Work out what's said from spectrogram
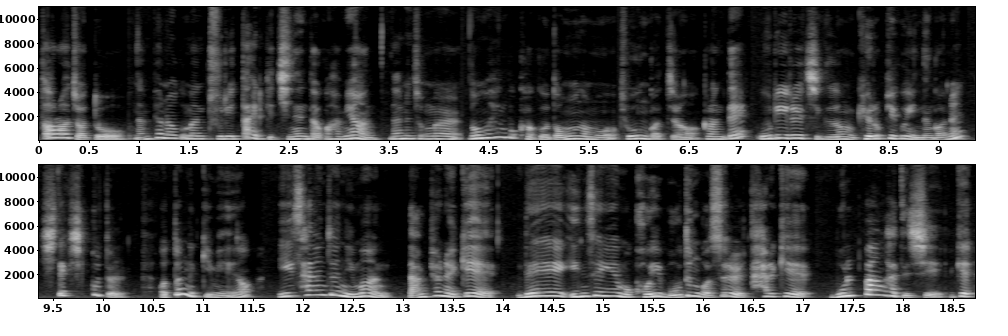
떨어져도 남편하고만 둘이 딱 이렇게 지낸다고 하면 나는 정말 너무 행복하고 너무너무 좋은 거죠. 그런데 우리를 지금 괴롭히고 있는 거는 시댁 식구들. 어떤 느낌이에요? 이 사연자님은 남편에게 내 인생의 뭐 거의 모든 것을 다 이렇게 몰빵하듯이 이렇게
